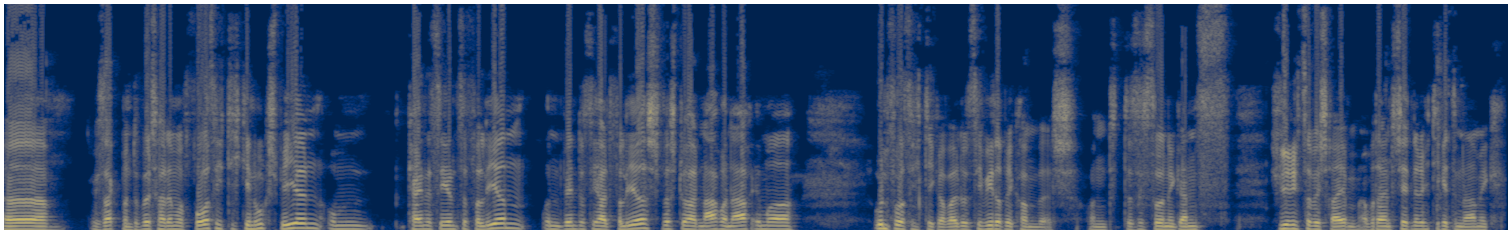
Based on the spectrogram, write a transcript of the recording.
äh, wie sagt man, du willst halt immer vorsichtig genug spielen, um keine Seelen zu verlieren. Und wenn du sie halt verlierst, wirst du halt nach und nach immer unvorsichtiger, weil du sie wiederbekommen willst. Und das ist so eine ganz schwierig zu beschreiben, aber da entsteht eine richtige Dynamik.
